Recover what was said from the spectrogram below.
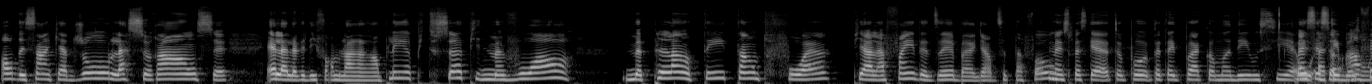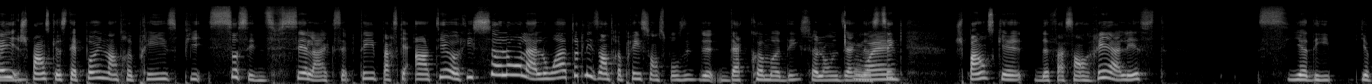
on redescend en quatre jours, l'assurance, euh, elle, elle avait des formulaires à remplir, puis tout ça, puis de me voir me planter tant de fois, puis à la fin de dire, ben, regarde, c'est de ta faute. mais c'est parce qu'elle t'a pas peut-être pas accommodé aussi Ben, au- c'est à ça. tes besoins. En fait, je pense que c'était pas une entreprise, puis ça, c'est difficile à accepter parce qu'en théorie, selon la loi, toutes les entreprises sont supposées de- d'accommoder selon le diagnostic. Je pense que de façon réaliste, s'il y a des il y a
